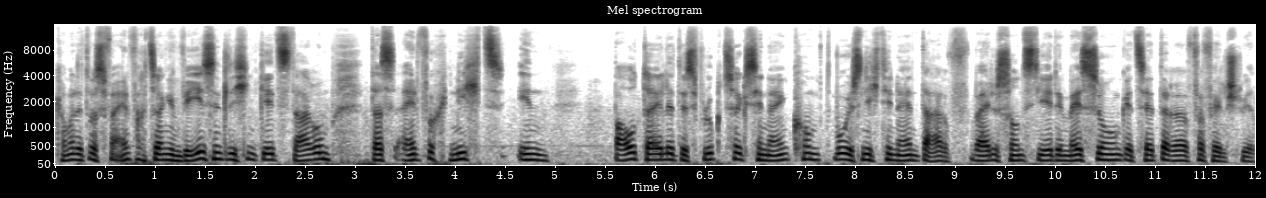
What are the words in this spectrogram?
kann man etwas vereinfacht sagen, im Wesentlichen geht es darum, dass einfach nichts in Bauteile des Flugzeugs hineinkommt, wo es nicht hinein darf, weil sonst jede Messung etc. verfälscht wird.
